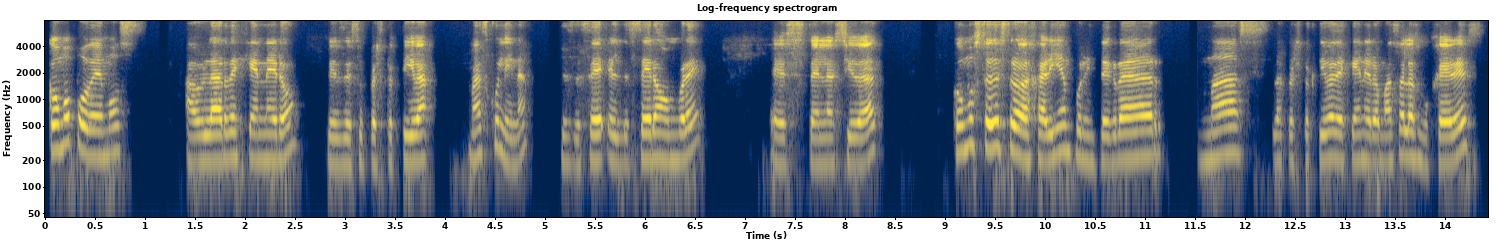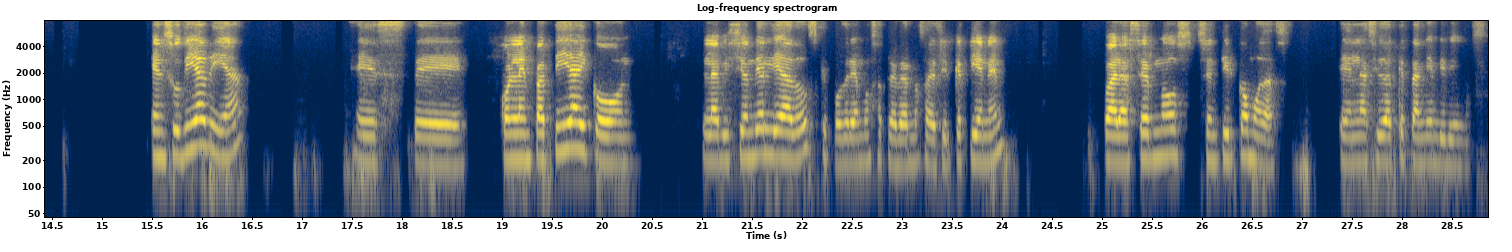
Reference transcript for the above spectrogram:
¿cómo podemos hablar de género desde su perspectiva masculina, desde ser, el de ser hombre este, en la ciudad? ¿Cómo ustedes trabajarían por integrar más la perspectiva de género, más a las mujeres en su día a día, este, con la empatía y con la visión de aliados que podríamos atrevernos a decir que tienen para hacernos sentir cómodas en la ciudad que también vivimos.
